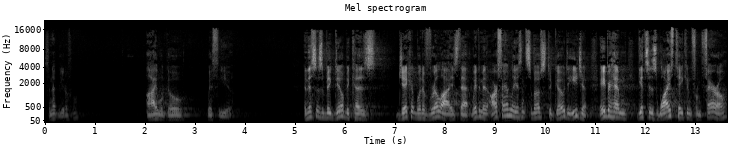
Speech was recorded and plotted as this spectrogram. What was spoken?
Isn't that beautiful? I will go with you. And this is a big deal because Jacob would have realized that, wait a minute, our family isn't supposed to go to Egypt. Abraham gets his wife taken from Pharaoh.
